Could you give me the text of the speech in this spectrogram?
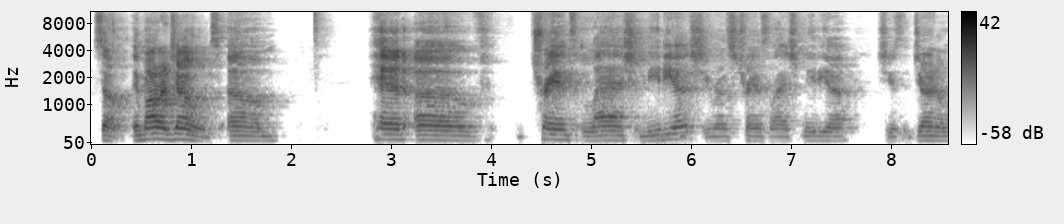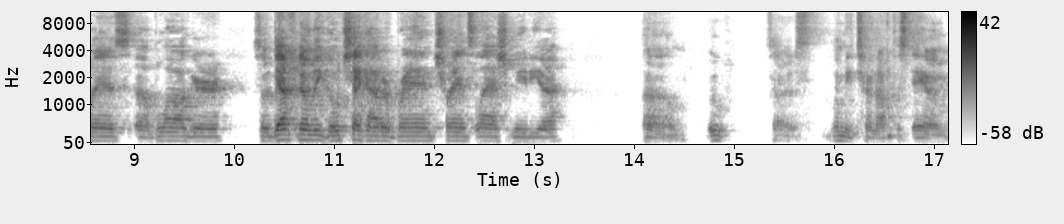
so Imara Jones, um, head of Translash Media. She runs Translash Media. She's a journalist, a blogger. So definitely go check out her brand, Translash Media. Um, ooh, sorry. Let me turn off this damn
